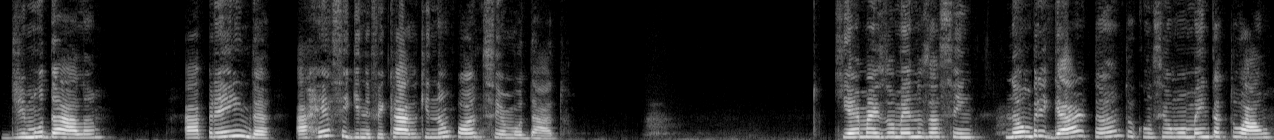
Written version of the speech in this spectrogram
de mudá-la. Aprenda a ressignificar o que não pode ser mudado. Que é mais ou menos assim: não brigar tanto com seu momento atual,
